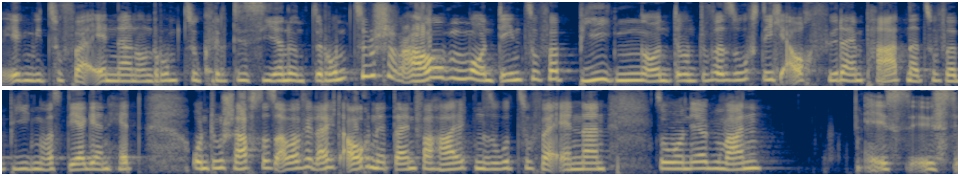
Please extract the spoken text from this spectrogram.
irgendwie zu verändern und rum zu kritisieren und rumzuschrauben und den zu verbiegen. Und, und du versuchst dich auch für deinen Partner zu verbiegen, was der gern hätte und du schaffst es aber vielleicht auch nicht, dein Verhalten so zu verändern. So und irgendwann ist, ist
